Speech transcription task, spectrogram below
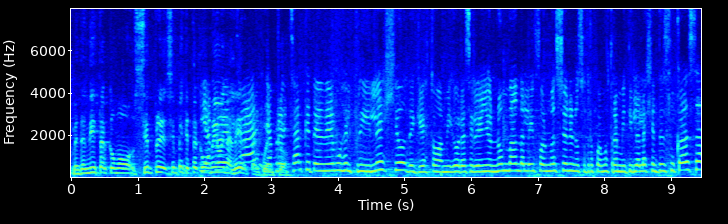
¿Me entendí? Estar como. Siempre, siempre hay que estar como medio en alerta, y aprovechar que tenemos el privilegio de que estos amigos brasileños nos mandan la información y nosotros podemos transmitirla a la gente en su casa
